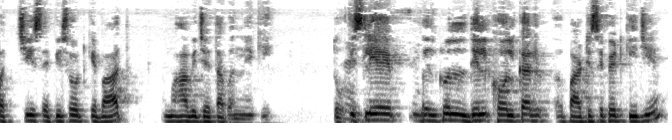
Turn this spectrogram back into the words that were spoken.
25 एपिसोड के बाद महाविजेता बनने की। तो इसलिए बिल्कुल दिल खोलकर पार्टिसिपेट कीजिए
